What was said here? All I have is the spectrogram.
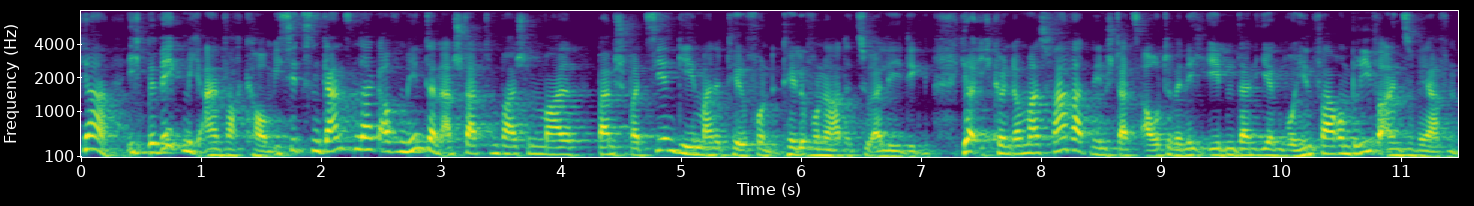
Ja, ich bewege mich einfach kaum. Ich sitze den ganzen Tag auf dem Hintern, anstatt zum Beispiel mal beim Spazierengehen meine Telefon Telefonate zu erledigen. Ja, ich könnte auch mal das Fahrrad nehmen statt das Auto, wenn ich eben dann irgendwo hinfahre, um Briefe einzuwerfen.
